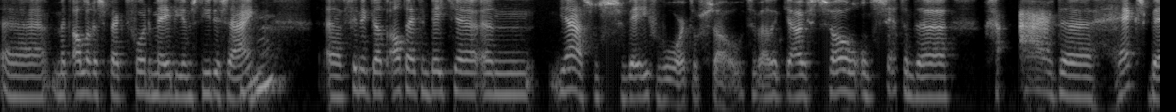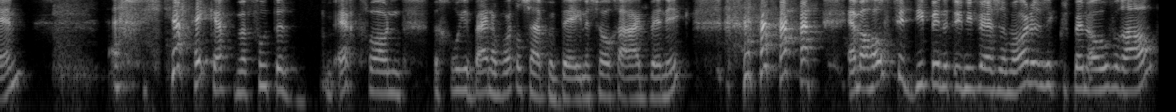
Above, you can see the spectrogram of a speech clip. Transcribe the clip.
uh, met alle respect voor de mediums die er zijn... Mm -hmm. Uh, vind ik dat altijd een beetje een, ja, zo'n zweefwoord of zo. Terwijl ik juist zo ontzettende geaarde heks ben. ja, ik heb mijn voeten echt gewoon, er groeien bijna wortels uit mijn benen, zo geaard ben ik. en mijn hoofd zit diep in het universum hoor, dus ik ben overal.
